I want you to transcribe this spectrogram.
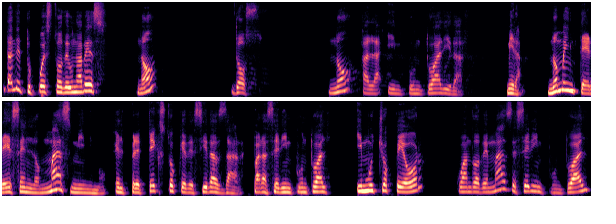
dale tu puesto de una vez, ¿no? 2. No a la impuntualidad. Mira, no me interesa en lo más mínimo el pretexto que decidas dar para ser impuntual. Y mucho peor cuando además de ser impuntual,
